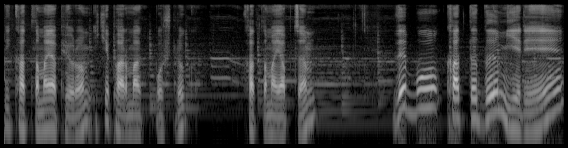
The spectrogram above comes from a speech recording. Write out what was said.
bir katlama yapıyorum. İki parmak boşluk katlama yaptım. Ve bu katladığım yeri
